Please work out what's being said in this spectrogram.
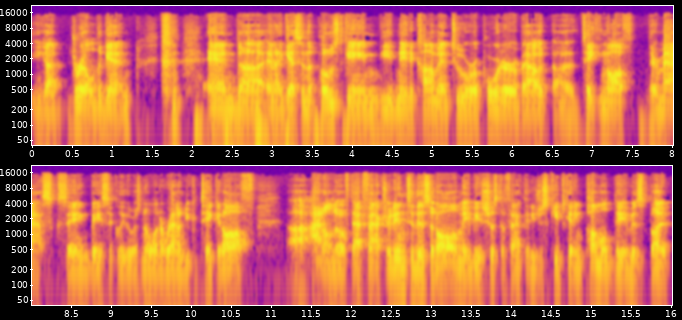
he got drilled again. and uh, and I guess in the post game, he made a comment to a reporter about uh, taking off their mask, saying basically there was no one around, you could take it off. Uh, I don't know if that factored into this at all. Maybe it's just the fact that he just keeps getting pummeled, Davis. But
